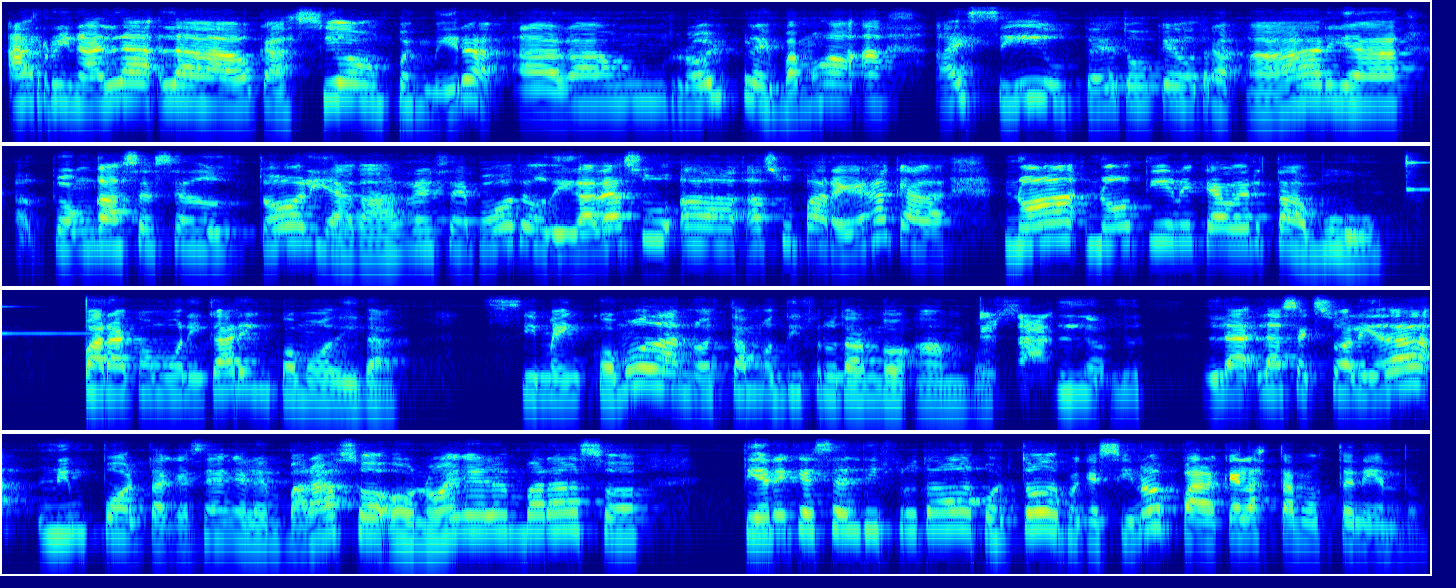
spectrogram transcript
arruinar la, la, ocasión, pues mira, haga un roleplay, vamos a, ay sí, usted toque otra área, póngase seductor y agarre ese pote o dígale a su, a, su pareja que no, no tiene que haber tabú para comunicar incomodidad. Si me incomoda, no estamos disfrutando ambos. La, la, sexualidad, no importa que sea en el embarazo o no en el embarazo, tiene que ser disfrutada por todo, porque si no, ¿para qué la estamos teniendo?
